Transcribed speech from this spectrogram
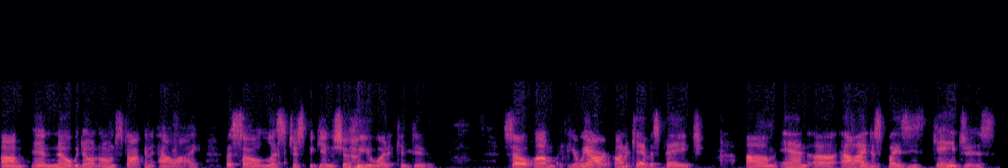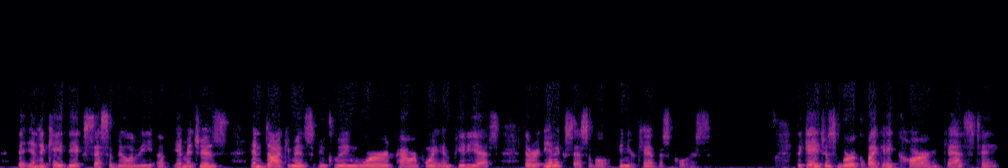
Um, and no, we don't own stock in Ally, but so let's just begin to show you what it can do. So um, here we are on a Canvas page, um, and uh, Ally displays these gauges that indicate the accessibility of images and documents, including Word, PowerPoint, and PDFs that are inaccessible in your Canvas course. The gauges work like a car gas tank.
